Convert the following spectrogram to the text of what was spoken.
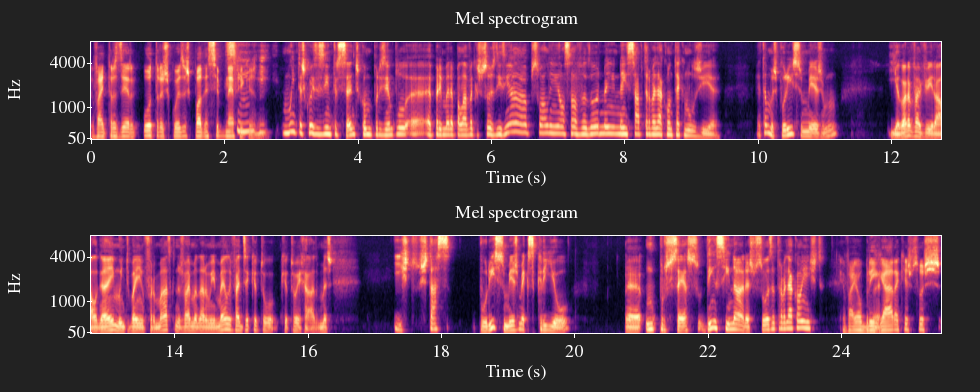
vai trazer outras coisas que podem ser benéficas. Sim, é? muitas coisas interessantes, como por exemplo a, a, primeira palavra que as pessoas dizem: Ah, o pessoal em El Salvador nem, nem sabe trabalhar com tecnologia. Então, mas por isso mesmo, e agora vai vir alguém muito bem informado que nos vai mandar um e-mail e vai dizer que eu estou errado, mas isto está-se, por isso mesmo é que se criou uh, um processo de ensinar as pessoas a trabalhar com isto vai obrigar é? a que as pessoas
